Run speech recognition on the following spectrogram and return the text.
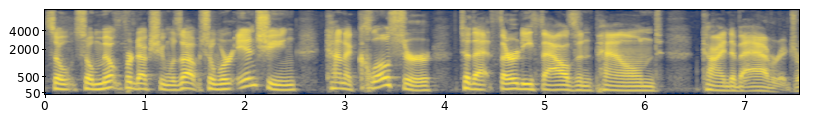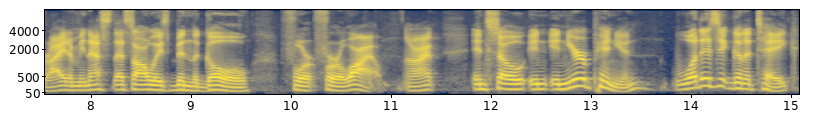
So so milk production was up. So we're inching kind of closer to that thirty thousand pound kind of average, right? I mean, that's that's always been the goal for for a while. All right, and so in in your opinion, what is it going to take?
